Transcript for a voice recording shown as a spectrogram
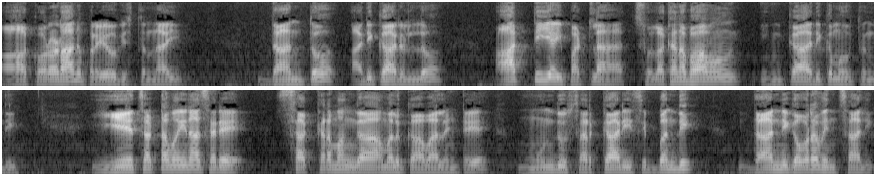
ఆ కొరడాను ప్రయోగిస్తున్నాయి. దాంతో అధికారుల్లో ఆర్టీఐ పట్ల చులకన భావం ఇంకా అధికమవుతుంది. ఏ చట్టమైనా సరే సక్రమంగా అమలు కావాలంటే ముందు సర్కారీ సిబ్బంది దాన్ని గౌరవించాలి.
